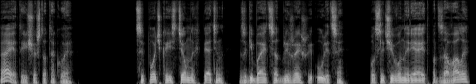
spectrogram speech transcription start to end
А это еще что такое? Цепочка из темных пятен загибается от ближайшей улицы, после чего ныряет под завалы,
